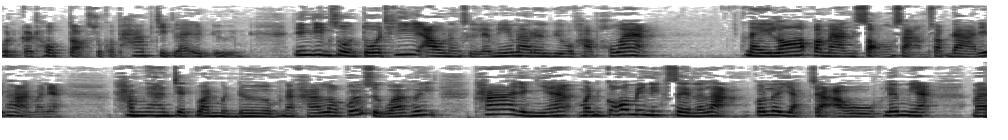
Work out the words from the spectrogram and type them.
ผลกระทบต่อสุขภาพจิตและอื่น ๆ จริง ๆ ส่วนตัวที่เอาหนังสือเล่มนี้มารีวิวค่ะ เพราะว่าในรอบประมาณ2อสสัปดาห์ที่ผ่านมาเนี่ยทำงาน7วันเหมือนเดิมนะคะ เราก็รู้สึกว่าเฮ้ยถ้าอย่างเงี้ยมันก็ไม่นิกเซนแล้วล่ะ ก็เลยอยากจะเอาเล่มเนี้ยมา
